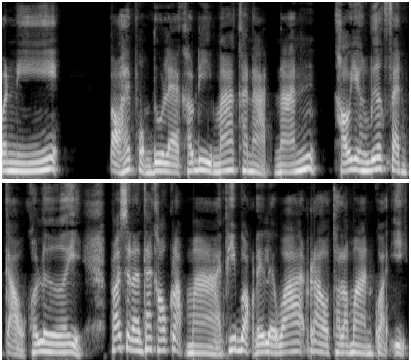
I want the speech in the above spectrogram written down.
วันนี้ ต่อให้ผมดูแลเขาดีมากขนาดนั้น เขายังเลือกแฟนเก่าเขาเลย เพราะฉะนั้นถ้าเขากลับมา พี่บอกได้เลยว่าเราทรมานกว่าอีก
